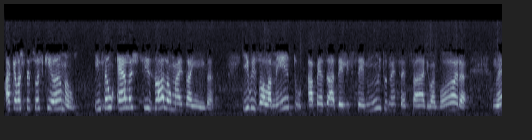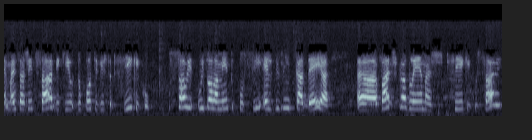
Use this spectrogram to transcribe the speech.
aquelas pessoas que amam. Então elas se isolam mais ainda. E o isolamento, apesar dele ser muito necessário agora, né, mas a gente sabe que do ponto de vista psíquico, só o isolamento por si, ele desencadeia uh, vários problemas psíquicos, sabe?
